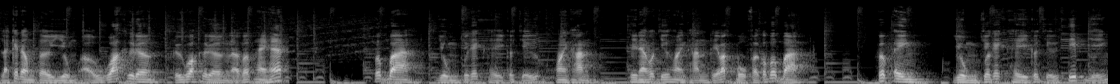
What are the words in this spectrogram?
là cái động từ dùng ở quá khứ đơn, cứ quá khứ đơn là verb 2 hết. Verb 3 dùng cho các thì có chữ hoàn thành, thì nào có chữ hoàn thành thì bắt buộc phải có verb 3. Verb in dùng cho các thì có chữ tiếp diễn,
